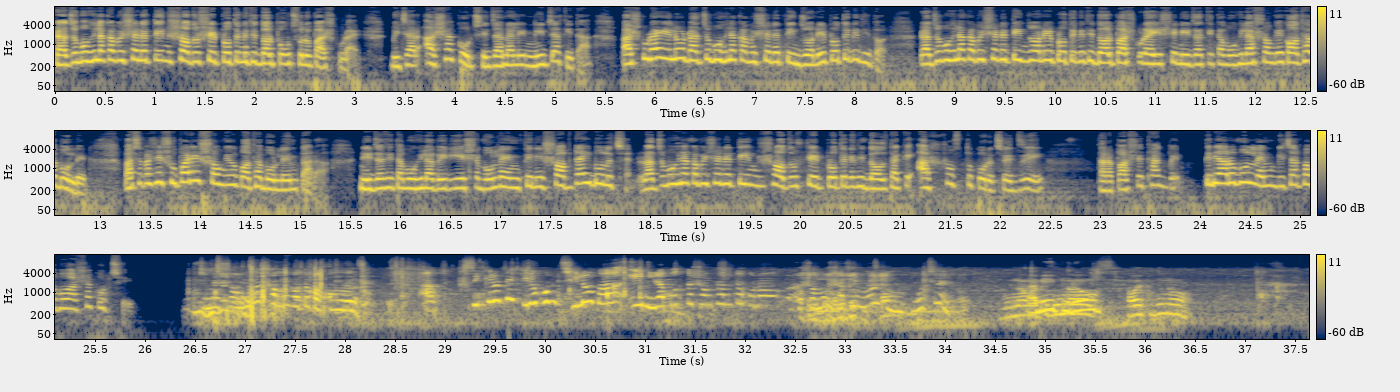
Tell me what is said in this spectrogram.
রাজ্য মহিলা কমিশনের তিন সদস্যের প্রতিনিধি দল পৌঁছলো পাঁশকুড়ায়। বিচার আশা করছে জানালেন নির্যাতিতা। পাঁশকুড়ায় এলো রাজ্য মহিলা কমিশনের তিনজনের প্রতিনিধি দল। রাজ্য মহিলা কমিশনের তিন জনের প্রতিনিধি দল পাঁশকুড়ায় এসে নির্যাতিতা মহিলার সঙ্গে কথা বললেন। পাশাপাশি সুপারিশ সঙ্গেও কথা বললেন তারা। নির্যাতিতা মহিলা বেরিয়ে এসে বললেন, তিনি সবটাই বলেছেন। রাজ্য মহিলা কমিশনের তিন সদস্যের প্রতিনিধি দল তাকে আশ্বস্ত করেছে যে তারা পাশে থাকবেন। তিনি আরও বললেন, বিচার পাবো আশা করছি। টিমের সঙ্গেও সম্ভবত কথা হয়েছে। সিকিউরিটি কীরকম ছিল বা এই নিরাপত্তা সংক্রান্ত কোনো সমস্যা বুঝলেন? আমি পুরো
